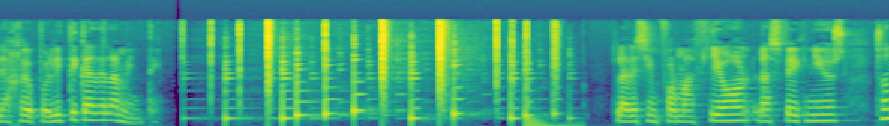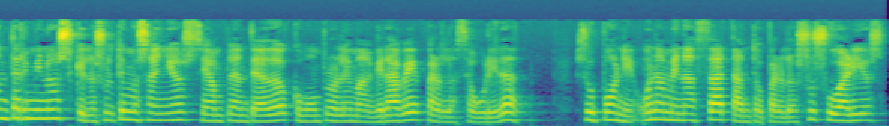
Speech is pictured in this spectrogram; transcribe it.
la geopolítica de la mente. La desinformación, las fake news son términos que en los últimos años se han planteado como un problema grave para la seguridad. Supone una amenaza tanto para los usuarios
